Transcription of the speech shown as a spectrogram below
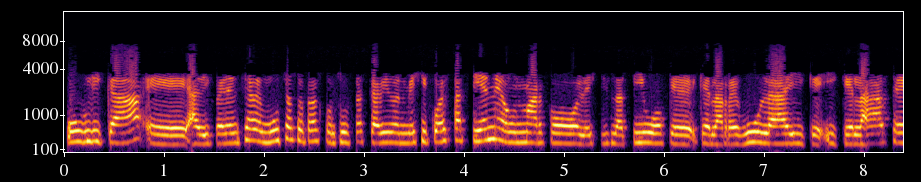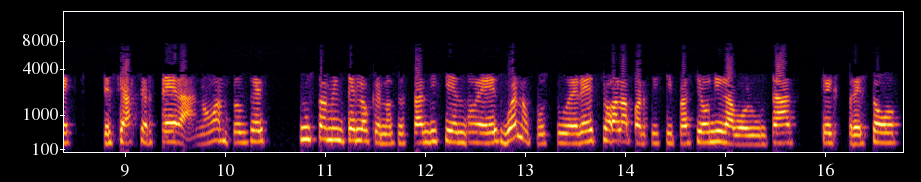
pública, eh, a diferencia de muchas otras consultas que ha habido en México, esta tiene un marco legislativo que, que la regula y que, y que la hace que sea certera, ¿no? Entonces, justamente lo que nos están diciendo es, bueno, pues tu derecho a la participación y la voluntad que expresó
